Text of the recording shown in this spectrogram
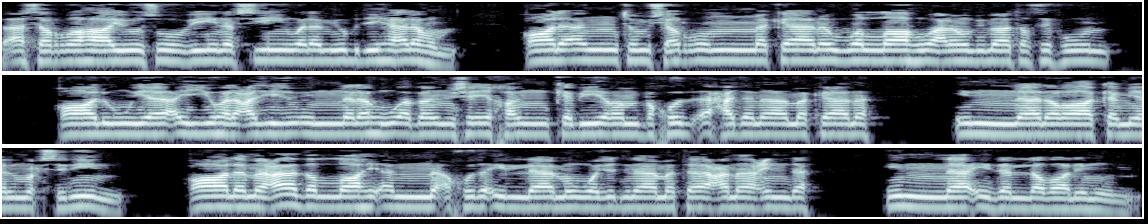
فأسرها يوسف في نفسه ولم يبدها لهم. قال أنتم شر مكانا والله أعلم بما تصفون. قالوا يا أيها العزيز إن له أبا شيخا كبيرا فخذ أحدنا مكانه إنا نراك من المحسنين. قال معاذ الله أن نأخذ إلا من وجدنا متاعنا عنده إنا إذا لظالمون.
